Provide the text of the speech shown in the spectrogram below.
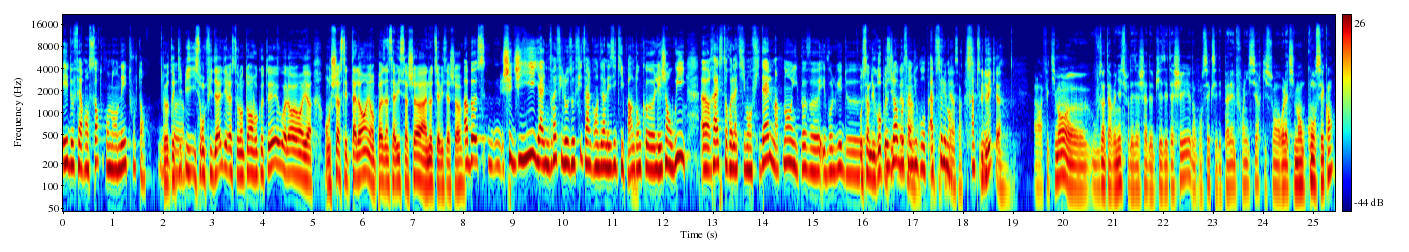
et de faire en sorte qu'on en ait tout le temps. Et votre équipe, euh, ils sont fidèles, ils restent longtemps à vos côtés Ou alors on chasse les talents et on passe d'un service achat à un autre service achat? Ah bah, c- chez GE, il y a une vraie philosophie de faire grandir les équipes. hein. Donc euh, les gens, oui, euh, restent relativement fidèles. Maintenant, ils peuvent euh, évoluer de, Au sein du groupe de aussi job au sein hein du groupe. Ouais, ça, c'est Absolument. bien, ça. Absolument. Ludovic? Alors effectivement, euh, vous intervenez sur des achats de pièces détachées, donc on sait que c'est des panels fournisseurs qui sont relativement conséquents.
